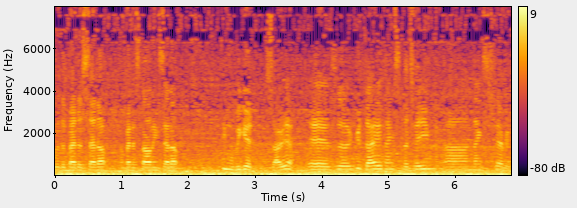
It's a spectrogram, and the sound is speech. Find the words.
with a better setup, a better starting setup, I think we'll be good. So yeah, it's a good day. Thanks to the team, and thanks to Chevy.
